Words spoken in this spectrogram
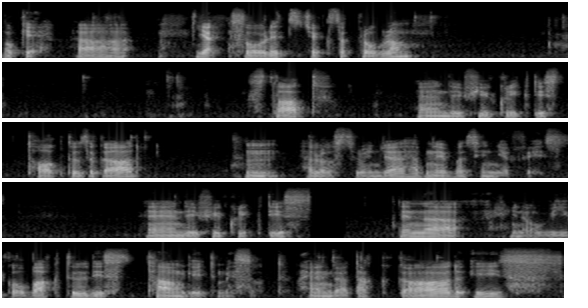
Okay uh, yeah so let's check the program start and if you click this talk to the guard. Hmm, hello stranger, I have never seen your face. And if you click this, then uh, you know we go back to this town gate method. And attack guard is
